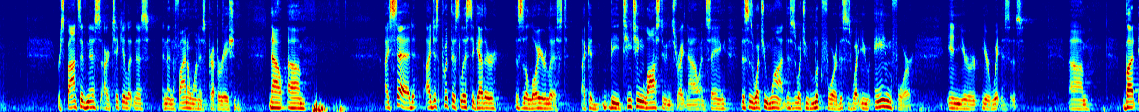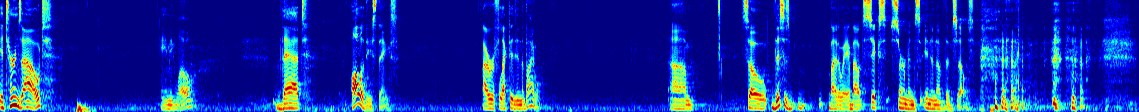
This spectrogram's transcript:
Responsiveness, articulateness, and then the final one is preparation. Now, um, I said, I just put this list together. This is a lawyer list. I could be teaching law students right now and saying, this is what you want, this is what you look for, this is what you aim for in your, your witnesses. Um, but it turns out, aiming low, that all of these things are reflected in the Bible. Um, so this is by the way, about six sermons in and of themselves.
